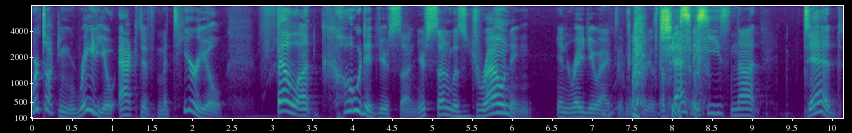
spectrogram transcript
We're talking radioactive material fell on coated your son. Your son was drowning in radioactive materials. The fact that he's not dead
